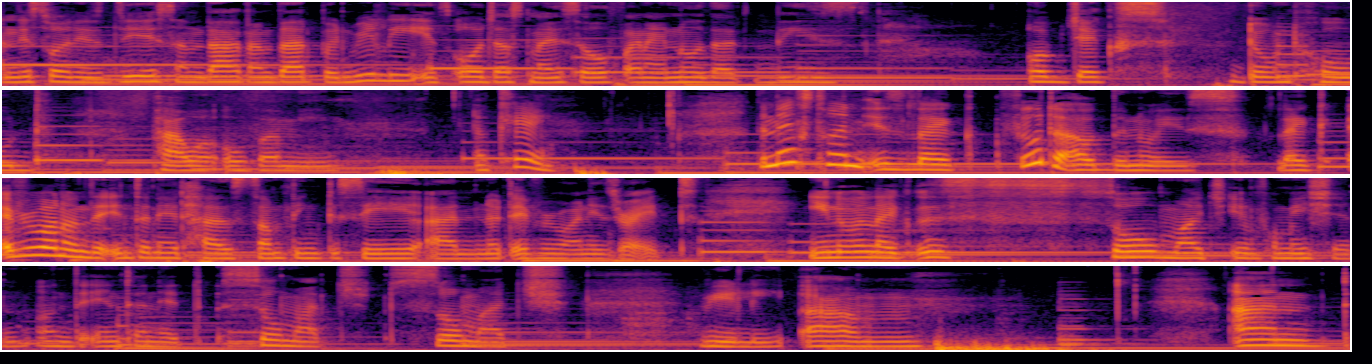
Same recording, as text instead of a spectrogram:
and this one is this and that and that. But really, it's all just myself, and I know that these objects don't hold power over me. Okay. The next one is like filter out the noise. Like everyone on the internet has something to say, and not everyone is right. You know, like there's so much information on the internet, so much, so much really. Um, and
